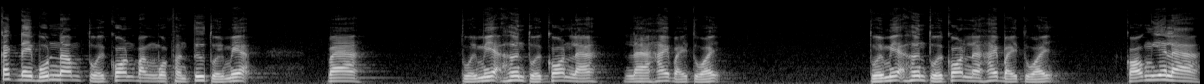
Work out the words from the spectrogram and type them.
Cách đây 4 năm, tuổi con bằng 1 phần tư tuổi mẹ. Và tuổi mẹ hơn tuổi con là là 27 tuổi. Tuổi mẹ hơn tuổi con là 27 tuổi. Có nghĩa là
